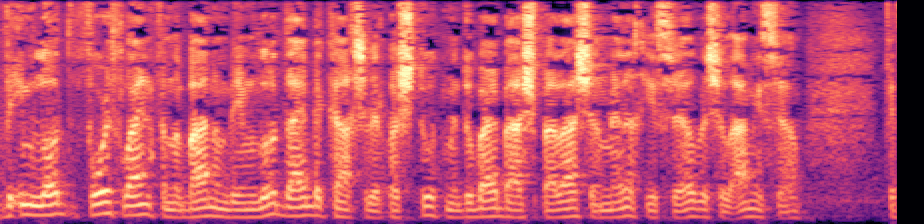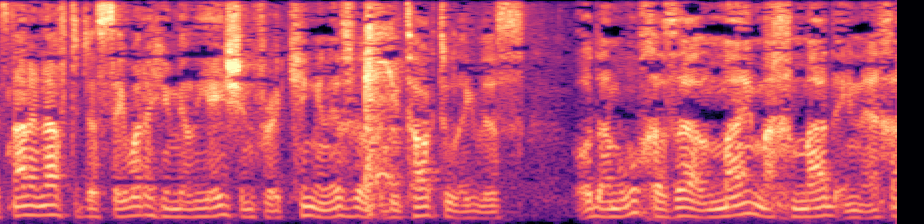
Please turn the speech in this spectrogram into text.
ואם לא, fourth line from the bottom, ואם לא די בכך שבפשטות מדובר בהשפלה של מלך ישראל ושל עם ישראל, if it's not enough to just say what a humiliation for a king in Israel to be talked to like this, עוד אמרו חז"ל, מהי מחמד עיניך?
